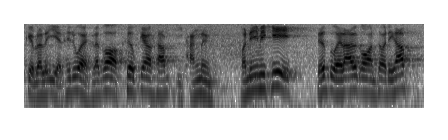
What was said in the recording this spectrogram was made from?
เก็บรายละเอียดให้ด้วย แล้วก็เคลือบแก้วซ้ำอีกครั้งหนึ่งวันนี้มิกกี้เดี๋ยวสวยลาไปก่อนสวัสดีครับ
